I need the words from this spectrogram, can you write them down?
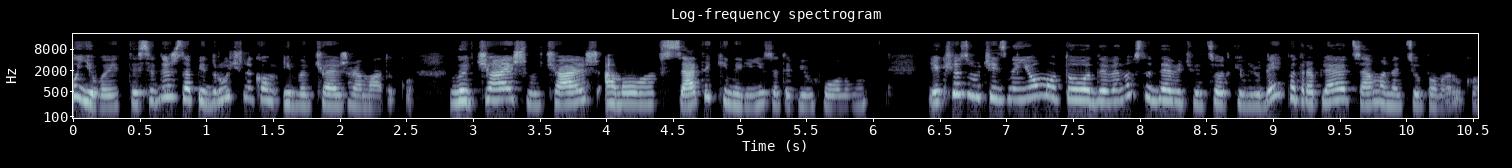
Уяви, ти сидиш за підручником і вивчаєш граматику. Вивчаєш, вивчаєш, а мова все-таки не лізе тобі в голову. Якщо звучить знайомо, то 99% людей потрапляють саме на цю помилку.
